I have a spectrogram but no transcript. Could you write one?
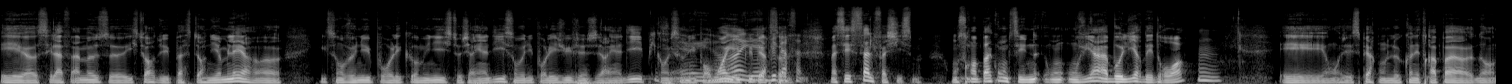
Et euh, c'est la fameuse euh, histoire du pasteur Niemler. ils sont venus pour les communistes, j'ai rien dit. Ils sont venus pour les juifs, j'ai rien dit. Et puis quand ils sont venus pour moi, il n'y a, plus personne. Ben, c'est ça le fascisme. On ne se rend pas compte. Une, on, vient abolir des droits. Mm. Et j'espère qu'on ne le connaîtra pas dans,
